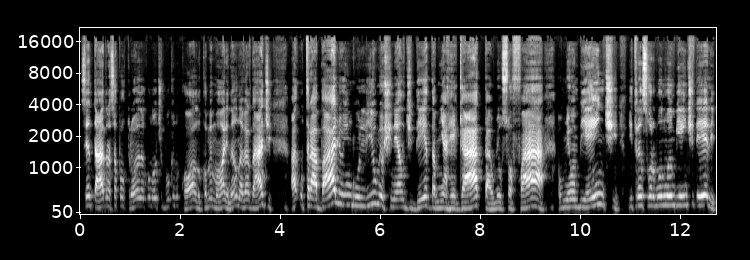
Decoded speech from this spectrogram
sentado na sua poltrona com o notebook no colo, comemore. Não, na verdade, a, o trabalho engoliu meu chinelo de dedo, a minha regata, o meu sofá, o meu ambiente e transformou no ambiente dele.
